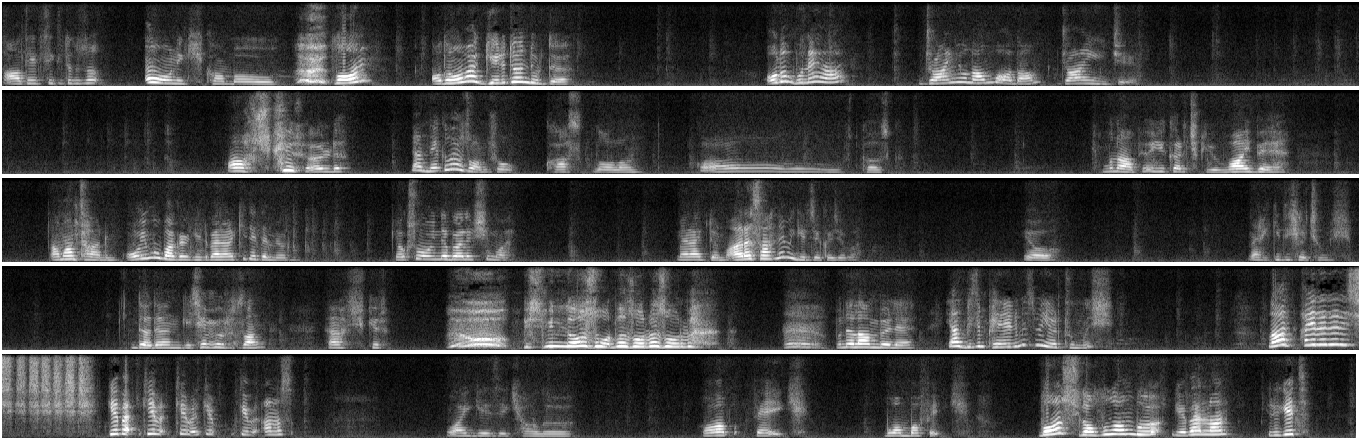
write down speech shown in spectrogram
6, 7, 8, 9, 10, 12 combo. Lan! Adama bak geri döndürdü. Oğlum bu ne ya? Can yiyor lan bu adam. Can yiyici. Ah şükür öldü. Ya ne kadar zormuş o kasklı olan. Kask. Bu ne yapıyor? Yukarı çıkıyor. Vay be. Aman tanrım. Oyun mu bug'a girdi? Ben hareket edemiyorum. Yoksa oyunda böyle bir şey mi var? Merak ediyorum. Ara sahne mi girecek acaba? Yo. Ne gidiş açılmış. Dön geçemiyoruz lan. Ha şükür. Bismillah zorba zorba zorba. Bu ne lan böyle? Ya bizim pelerimiz mi yırtılmış? Lan hayır hayır hayır. Şş, şş, şş, şş. Geber geber geber geber geber anası. Vay gezekalı. Hop fake. Bomba fake. Lan silahlı lan bu. Geber lan. Yürü git.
